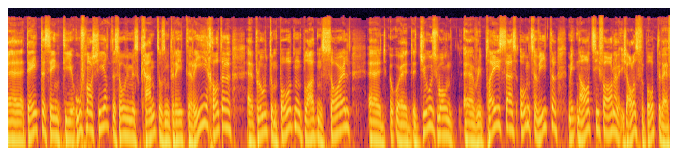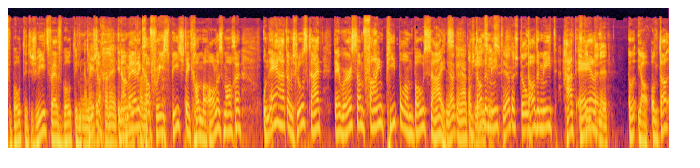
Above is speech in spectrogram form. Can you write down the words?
Äh, dort sind die aufmarschiert, so wie man es kennt aus dem Dritten Reich, oder? Äh, Blut und Boden, Blood and Soil, äh, äh, the Jews won't äh, replace us und so weiter. Mit Nazi-Fahnen ist alles verboten. Wäre verboten in der Schweiz, wäre verboten in, in Deutschland. Nicht, in Amerika, Amerika Free Speech, da kann man alles machen. Und er hat am Schluss gesagt, there were some fine people on both sides. Ja, genau, und damit, ja, das damit hat er... Ja, und da,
